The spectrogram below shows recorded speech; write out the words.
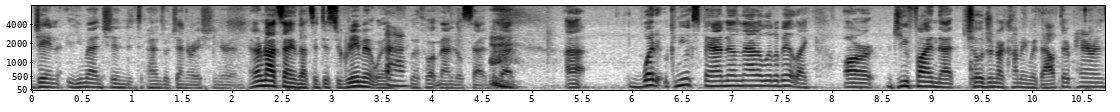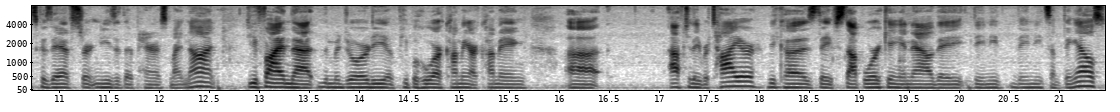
Jane, you mentioned it depends what generation you're in, and I'm not saying that's a disagreement with, Uh. with what Mendel said, but uh, what can you expand on that a little bit? Like, are do you find that children are coming without their parents because they have certain needs that their parents might not? Do you find that the majority of people who are coming are coming uh, after they retire because they've stopped working and now they, they need they need something else?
